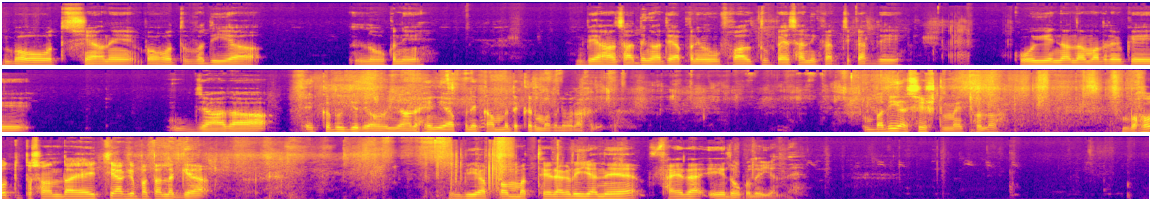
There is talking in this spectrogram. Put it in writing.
ਬਹੁਤ ਸਿਆਣੇ, ਬਹੁਤ ਵਧੀਆ ਲੋਕ ਨੇ। ਵਿਆਹ ਸ਼ਾਦੀਆਂ ਤੇ ਆਪਣੇ ਉਹ ਫालतू ਪੈਸਾ ਨਹੀਂ ਖਰਚ ਕਰਦੇ। ਕੋਈ ਇਹਨਾਂ ਦਾ ਮਤਲਬ ਕਿ ਜ਼ਿਆਦਾ ਇੱਕ ਦੂਜੇ ਦੇ ਆਉਣ ਜਾਣ ਹੈ ਨਹੀਂ ਆਪਣੇ ਕੰਮ ਤੇ ਕਰ ਮਤਲਬ ਰੱਖਦੇ। ਵਧੀਆ ਸਿਸਟਮ ਹੈ ਇੱਥੋਂ ਦਾ ਬਹੁਤ ਪਸੰਦ ਆਇਆ ਇੱਥੇ ਆ ਕੇ ਪਤਾ ਲੱਗਿਆ ਵੀ ਆਪਾਂ ਮੱਥੇ ਰਗੜੀ ਜਾਂਦੇ ਆ ਫਾਇਦਾ ਇਹ ਲੋਕ ਲਈ ਜਾਂਦੇ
